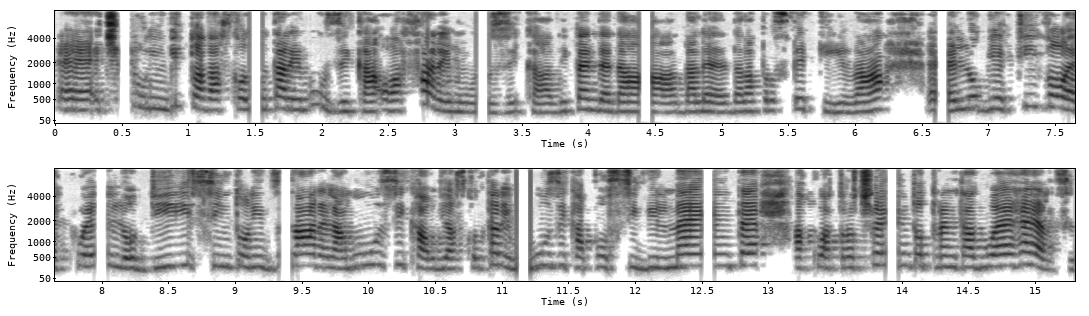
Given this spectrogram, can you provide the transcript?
eh, c'è un invito ad ascoltare musica o a fare musica, dipende da, dalle, dalla prospettiva, eh, l'obiettivo è quello di sintonizzare la musica o di ascoltare musica possibilmente a 432 Hz.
